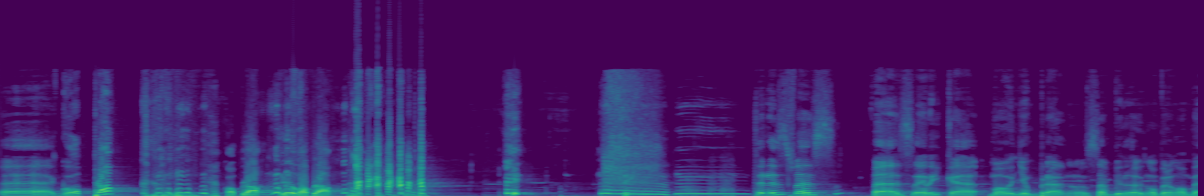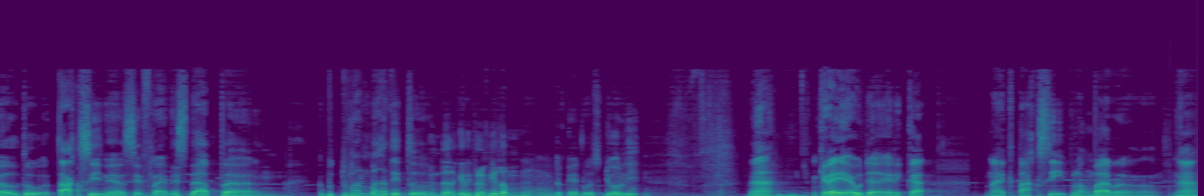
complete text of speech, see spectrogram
Eh, goblok. Goblok. Lu goblok terus pas pas Erika mau nyebrang sambil ngomel-ngomel tuh taksinya si Francis datang kebetulan banget itu bentar kayak di film-film Mm-mm, udah kayak dua sejoli. Nah, akhirnya ya udah Erika naik taksi pulang bareng. Nah,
